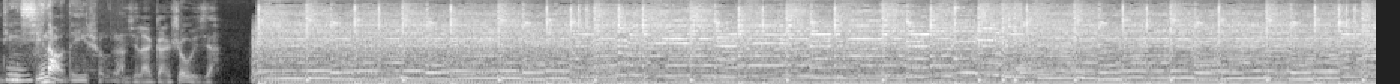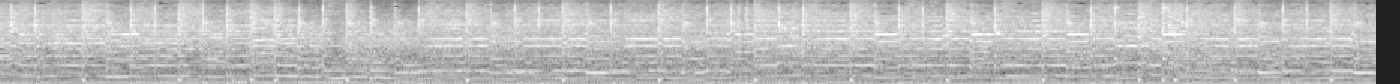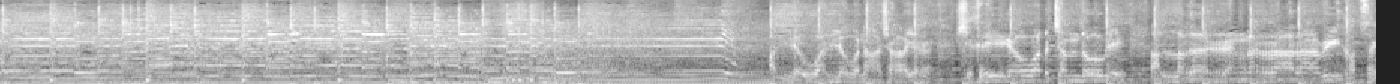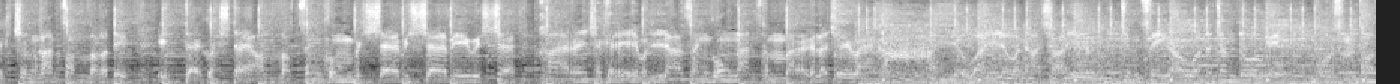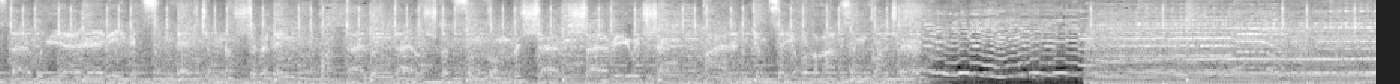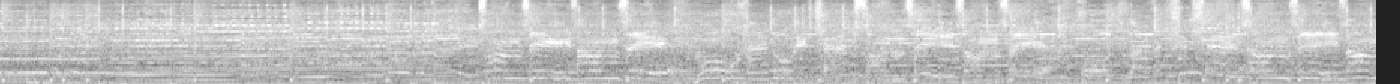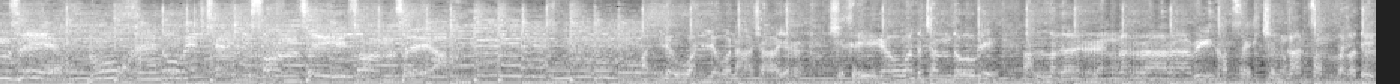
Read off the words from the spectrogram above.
挺洗脑的一首歌。一起来感受一下。Сыйгауады чандуги аллығы рен қарарави Қатсек чынған саллығы ди Итте күчте аллақсын күн бише бише би бише Харын шекери бұлла сан күнған сан баргілі чиве Аллы аллы вана шайыр Чым сыйгауады чандуги Мұрсын тозды гүллері би Кетсін дек чын ұшығы ди Қатты күтте ұшқытсын күн бише бише би бише Харын чым сыйғылған 黑がわだちゃんどぎあらがれんがららびかつきちんがざんらがでいっ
